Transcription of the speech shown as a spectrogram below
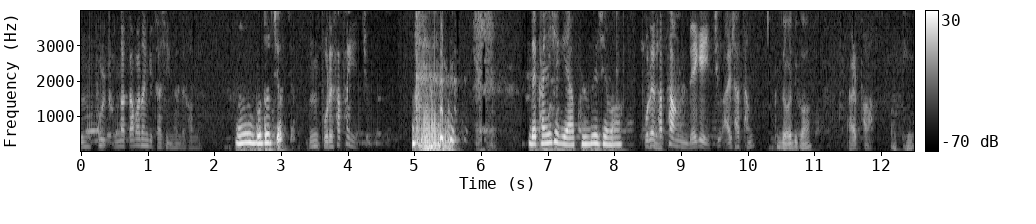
응, 볼 존나 짜바당길 자신 있는데 가면 응, 못 오죠? 응 볼에 사탕이 있죠 내 간식이야, 건들지 마. 볼에 사탕 4개 있죠 알사탕 근데 어디가? 알파 오케이.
